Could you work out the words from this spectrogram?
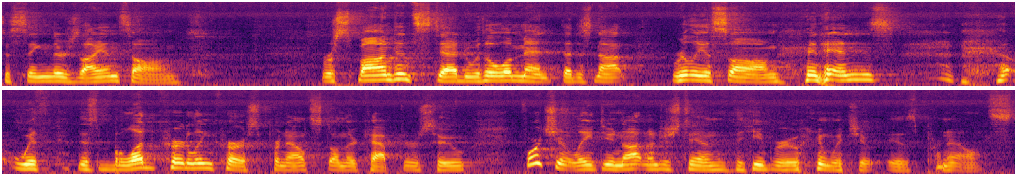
to sing their Zion songs. Respond instead with a lament that is not really a song and ends with this blood curdling curse pronounced on their captors who, fortunately, do not understand the Hebrew in which it is pronounced.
